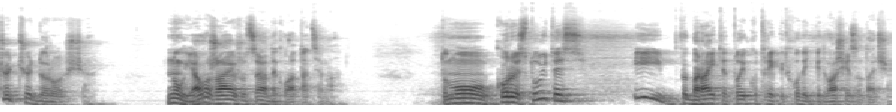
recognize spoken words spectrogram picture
чуть-чуть дорожче. Ну, я вважаю, що це адекватна ціна. Тому користуйтесь і вибирайте той, котрий підходить під ваші задачі.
